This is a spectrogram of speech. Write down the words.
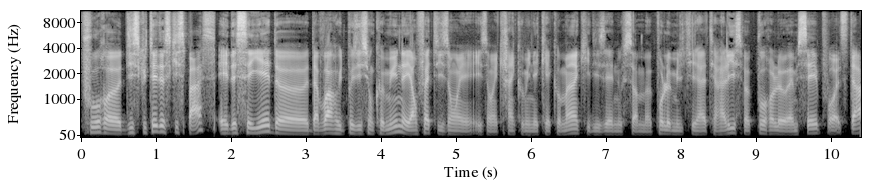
pour discuter de ce qui se passe et d'essayer d'avoir une position commune. Et en fait, ils ont, ils ont écrit un communiqué commun qui disait nous sommes pour le multilatéralisme, pour l'OMC, pour etc.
